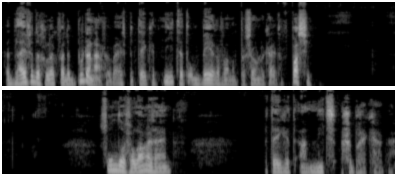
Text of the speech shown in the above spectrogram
Het blijvende geluk waar de Boeddha naar verwijst, betekent niet het ontberen van een persoonlijkheid of passie. Zonder verlangen zijn betekent aan niets gebrek hebben.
